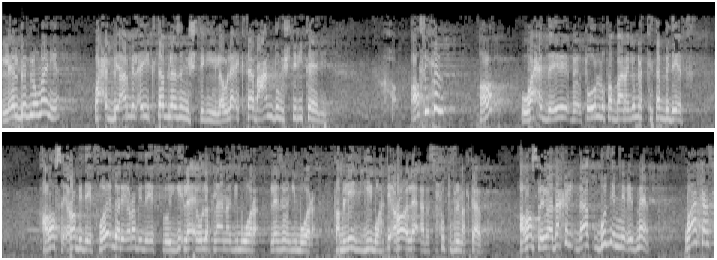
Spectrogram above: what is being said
اللي هي ال bibliomania. واحد بيقابل أي كتاب لازم يشتريه. لو لقى كتاب عنده بيشتريه تاني. آه في كده. خلاص؟ وواحد إيه تقول له طب أنا أجيب لك كتاب PDF. خلاص اقرأه PDF. ويقدر يقراه PDF ويجي لا يقول لك لا أنا أجيبه ورق لازم أجيبه ورق. طب ليه تجيبه؟ هتقرأه؟ لا بس حطه في المكتبة. خلاص بيبقى داخل ده جزء من الإدمان. وهكذا.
